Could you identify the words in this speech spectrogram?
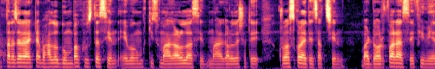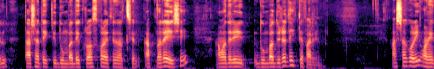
আপনারা যারা একটা ভালো দুম্বা খুঁজতেছেন এবং কিছু মাগারল আছে, মাগারলের সাথে ক্রস করাইতে চাচ্ছেন বা ডরফার আছে ফিমেল তার সাথে একটি দুম্বা দিয়ে ক্রস করাইতে চাচ্ছেন, আপনারা এসে আমাদের এই দুম্বা দুইটা দেখতে পারেন। আশা করি অনেক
